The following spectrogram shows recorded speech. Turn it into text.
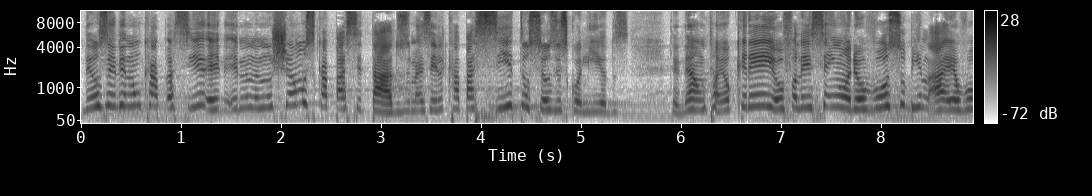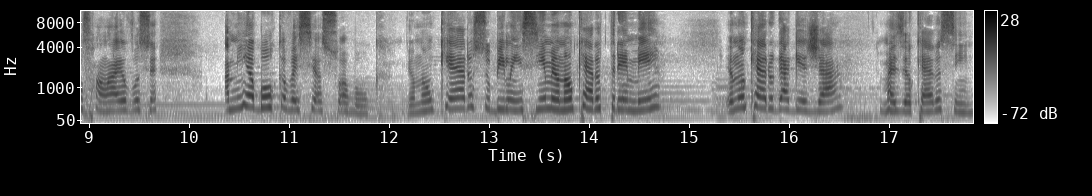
Deus ele não capacita, ele, ele não chama os capacitados, mas ele capacita os seus escolhidos. Entendeu? Então eu creio, eu falei, Senhor, eu vou subir lá, eu vou falar, eu vou ser a minha boca vai ser a sua boca. Eu não quero subir lá em cima, eu não quero tremer, eu não quero gaguejar, mas eu quero sim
